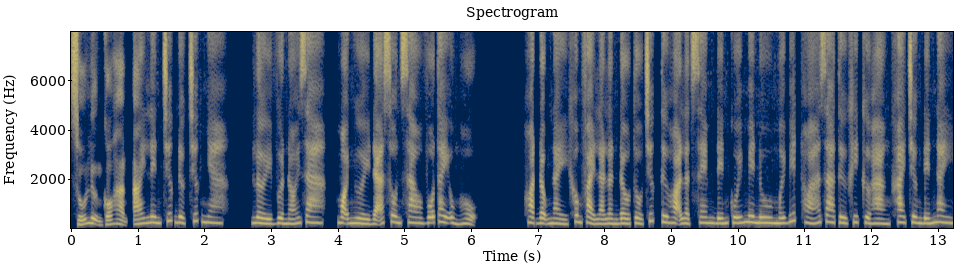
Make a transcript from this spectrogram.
Số lượng có hạn. Ai lên trước được trước nha. Lời vừa nói ra, mọi người đã xôn xao vỗ tay ủng hộ. Hoạt động này không phải là lần đầu tổ chức tư họa lật xem đến cuối menu mới biết hóa ra từ khi cửa hàng khai trương đến nay,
